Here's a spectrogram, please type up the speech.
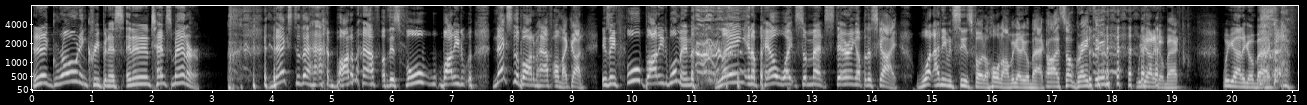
and it had grown in creepiness in an intense manner. next to the ha- bottom half of this full bodied, next to the bottom half, oh my God, is a full bodied woman laying in a pale white cement staring up at the sky. What? I didn't even see this photo. Hold on. We got to go back. Oh, it's so great, dude. We got to go back. We got to go back.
